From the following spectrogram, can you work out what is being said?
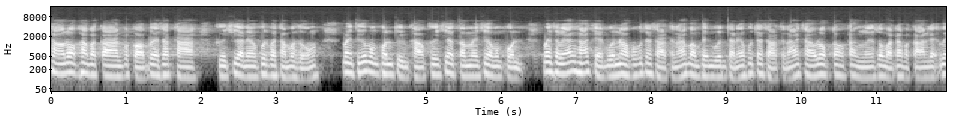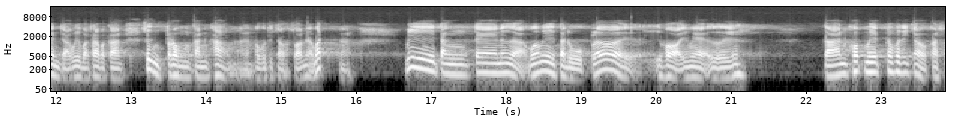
ชาวโลกข้าประการประกอบด้วยศรัทธา คือเชื่อในพระพุทธธรรมประสงค์ไม่ถือมงคลตื่นข่าวคือเชื่อกรรมไม่เชื่อมงคล ไม่แสวงหาเขตบุญนอกพระพุทธศาสนาบำเพ็ญบุญแต่ในพุทธศาสนาชาวโลกต้องตั้งในสมบัติข้าประการและเว้นจากวิบัติข้าประการ ซึ่งตรงกันข้ามพระพุทธเจ้าสอนเนี่ยวัดมีตั้งแต่เนื้อว่ามีกระดูกเลยอพ่อแม่เอ๋ยการครบเม็ดพระพุทธเจ้ากส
